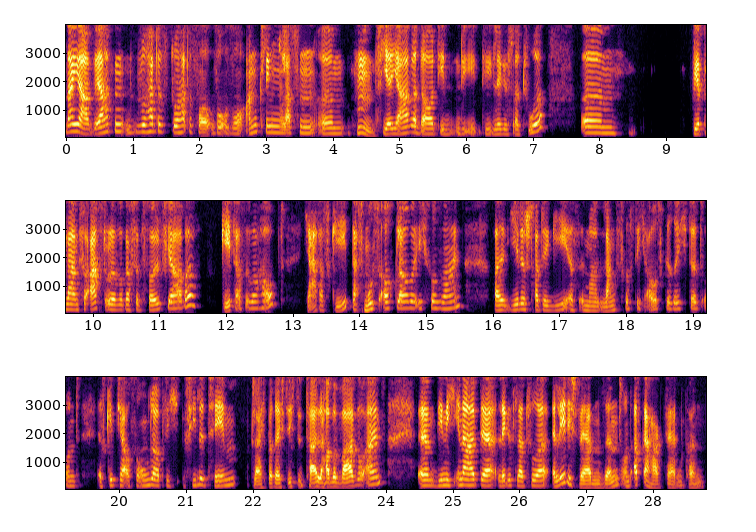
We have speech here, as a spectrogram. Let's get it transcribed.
Naja, wir hatten, du hattest, du hattest so, so, so anklingen lassen, ähm, hm, vier Jahre dauert die, die, die Legislatur. Ähm, wir planen für acht oder sogar für zwölf Jahre. Geht das überhaupt? Ja, das geht. Das muss auch, glaube ich, so sein, weil jede Strategie ist immer langfristig ausgerichtet und es gibt ja auch so unglaublich viele Themen, gleichberechtigte Teilhabe war so eins, ähm, die nicht innerhalb der Legislatur erledigt werden sind und abgehakt werden können.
